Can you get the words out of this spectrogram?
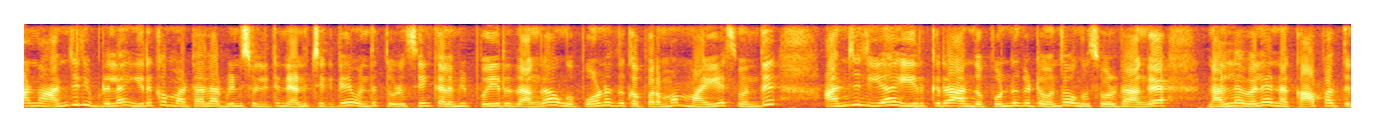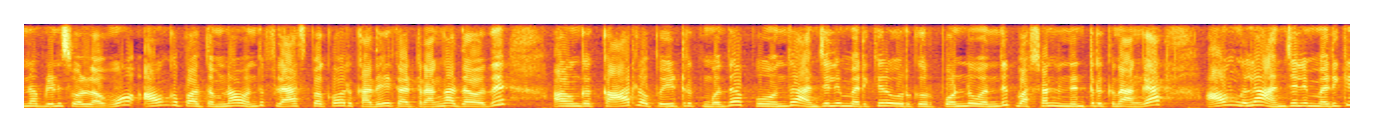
ஆனால் அஞ்சலி இப்படிலாம் இருக்க மாட்டாள் அப்படின்னு சொல்லிட்டு நினச்சிக்கிட்டே வந்து துளசியும் கிளம்பி போயிருந்தாங்க. அவங்க போனதுக்கப்புறமா மகேஷ் வந்து அஞ்சலியாக இருக்கிற அந்த பொண்ணுக்கிட்ட வந்து அவங்க சொல்கிறாங்க நல்ல வேலை என்னை காப்பாற்றுன அப்படின்னு சொல்லவும் அவங்க பார்த்தோம்னா வந்து ஃப்ளாஷ்பேக்காக ஒரு கதையை காட்டுறாங்க. அதாவது அவங்க காரில் போயிட்டு இருக்கும்போது அப்போது வந்து அஞ்சலி மறிக்கிற ஒரு ஒரு பொண்ணு வந்து பஸ் ஸ்டாண்ட் நின்றுருக்குறாங்க அவங்கள அஞ்சலி மறிக்கு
